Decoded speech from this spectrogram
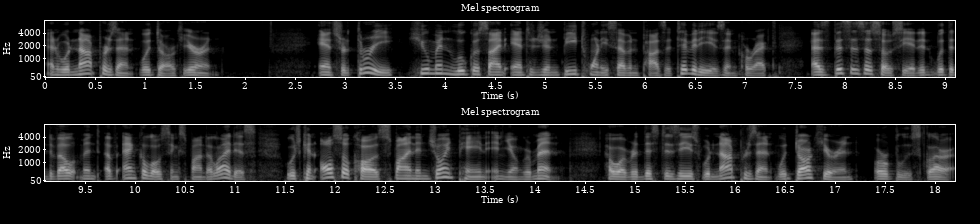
and would not present with dark urine. Answer 3, human leukocyte antigen B27 positivity is incorrect, as this is associated with the development of ankylosing spondylitis, which can also cause spine and joint pain in younger men. However, this disease would not present with dark urine or blue sclera.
